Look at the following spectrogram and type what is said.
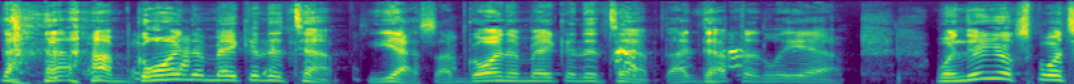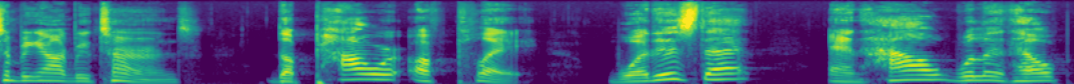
I'm going to make an attempt. Yes, I'm going to make an attempt. I definitely am. When New York Sports and Beyond returns, the power of play. What is that, and how will it help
